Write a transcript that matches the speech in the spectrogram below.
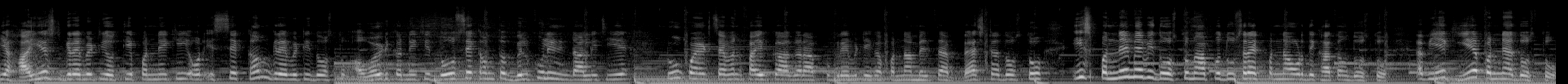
ये हाईएस्ट ग्रेविटी होती है पन्ने की और इससे कम ग्रेविटी दोस्तों अवॉइड करनी चाहिए। दो से कम तो बिल्कुल ही नहीं डालनी चाहिए। 2.75 का अगर आपको ग्रेविटी का पन्ना मिलता है बेस्ट है दोस्तों। इस पन्ने में भी दोस्तों, मैं आपको दूसरा एक पन्ना और दिखाता हूँ दोस्तों। अब एक, ये पन्ना है दोस्तों।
